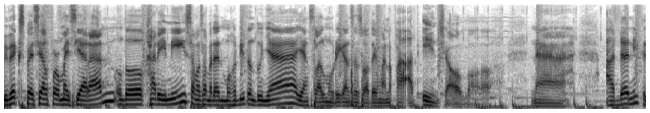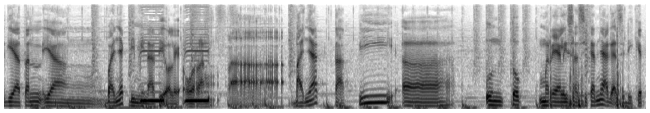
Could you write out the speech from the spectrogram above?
Bibek spesial for my siaran untuk hari ini sama-sama dan Mohdi tentunya yang selalu memberikan sesuatu yang manfaat insya Allah. Nah, ada nih kegiatan yang banyak diminati oleh orang. Uh, banyak tapi uh, untuk merealisasikannya agak sedikit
